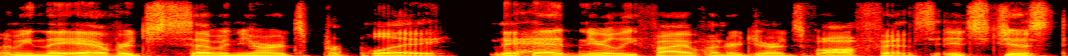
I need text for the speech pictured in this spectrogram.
I mean, they averaged seven yards per play they had nearly 500 yards of offense. It's just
